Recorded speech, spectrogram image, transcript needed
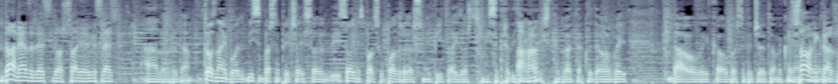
Da, ne znaš gde si došao, ali ja bih ga srećan. A, dobro, da. To znaju bolje. Mislim, baš smo pričali sa, i s ovim sportskog pozdrava da su mi pitali zašto smo izabrali Aha. njega ili šta god, tako da, ovaj, da, ovaj, kao, baš smo pričali o tome. Kao da- Šta oni da- kažu?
